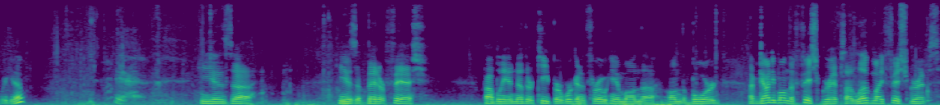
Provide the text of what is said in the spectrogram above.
We go. Yeah, he is. Uh, he is a better fish. Probably another keeper. We're to throw him on the on the board. I've got him on the fish grips. I love my fish grips,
